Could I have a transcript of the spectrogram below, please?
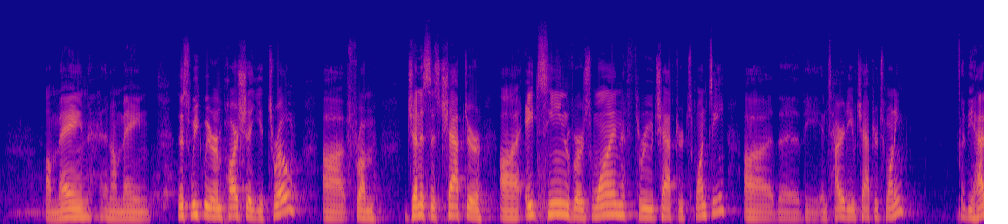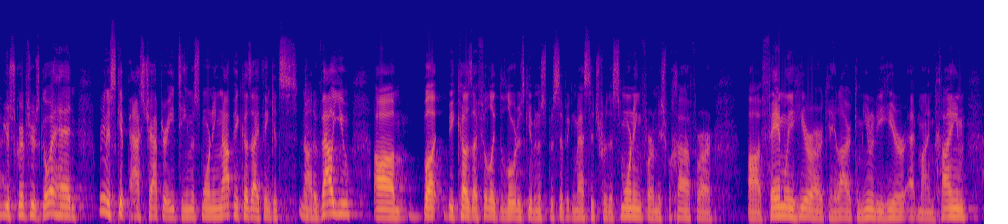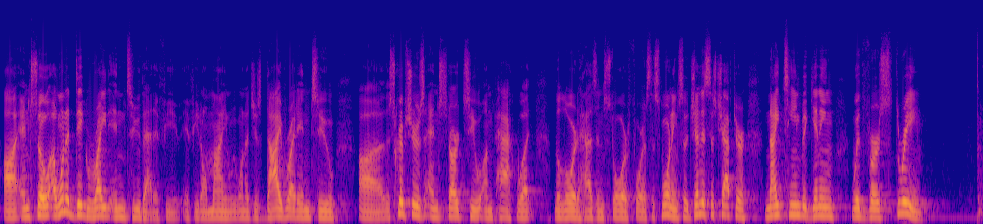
Amen and Amen. This week we are in Parsha Yitro uh, from Genesis chapter uh, 18, verse 1 through chapter 20, uh, the, the entirety of chapter 20. If you have your scriptures, go ahead. We're going to skip past chapter 18 this morning, not because I think it's not of value, um, but because I feel like the Lord has given a specific message for this morning, for our mishpacha, for our uh, family here, our Kehillah, our community here at Maim Chaim. Uh, and so I want to dig right into that if you, if you don't mind. We want to just dive right into uh, the scriptures and start to unpack what the Lord has in store for us this morning. So, Genesis chapter 19, beginning with verse 3.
